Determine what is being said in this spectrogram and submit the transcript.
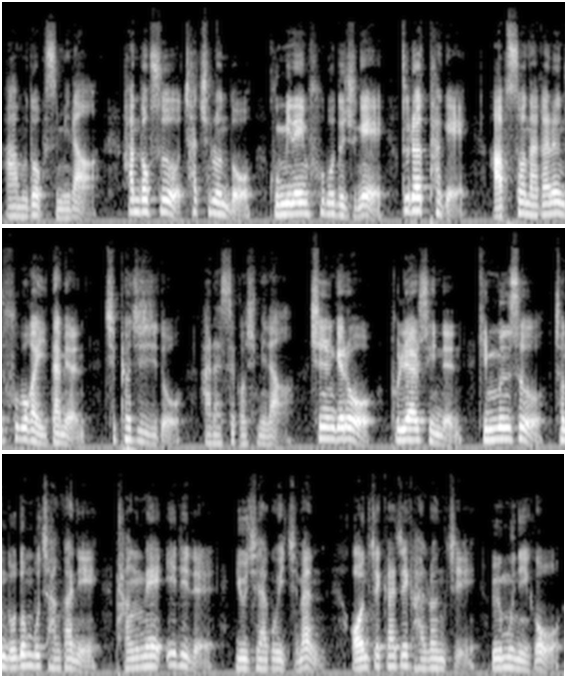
아무도 없습니다. 한덕수 차출론도 국민의힘 후보들 중에 뚜렷하게 앞서 나가는 후보가 있다면 짚혀지지도 않았을 것입니다. 친윤계로 분리할 수 있는 김문수 전 노동부 장관이 당내 1위를 유지하고 있지만 언제까지 갈런지 의문이고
